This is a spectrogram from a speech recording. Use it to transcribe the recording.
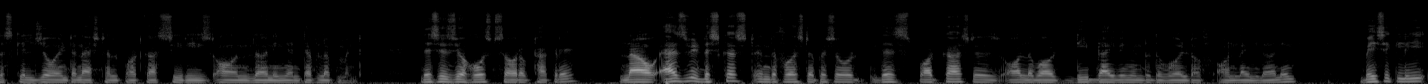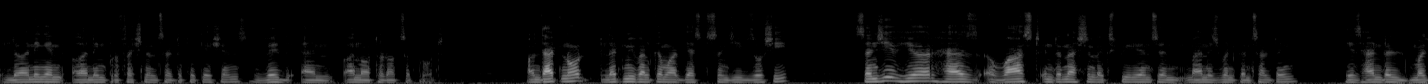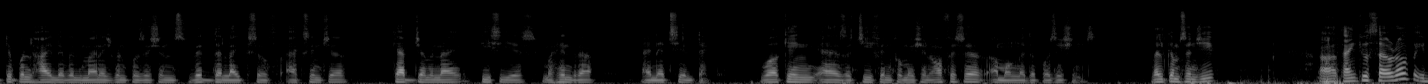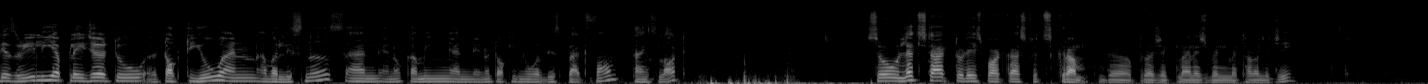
the Skilljo International podcast series on learning and development. This is your host Saurabh Thakre. Now, as we discussed in the first episode, this podcast is all about deep diving into the world of online learning, basically, learning and earning professional certifications with an unorthodox approach. On that note, let me welcome our guest Sanjeev Joshi. Sanjeev here has a vast international experience in management consulting. He's handled multiple high level management positions with the likes of Accenture, Capgemini, TCS, Mahindra, and HCL Tech, working as a chief information officer among other positions. Welcome, Sanjeev. Uh, thank you, Saurav. It is really a pleasure to uh, talk to you and our listeners, and you know, coming and you know, talking over this platform. Thanks a lot. So let's start today's podcast with Scrum, the project management methodology.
